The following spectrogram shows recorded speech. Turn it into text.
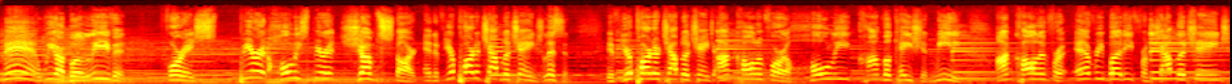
Man, we are believing for a Spirit, Holy Spirit jump start. And if you're part of Chapel of Change, listen, if you're part of Chapel of Change, I'm calling for a holy convocation, meaning I'm calling for everybody from Chapel of Change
